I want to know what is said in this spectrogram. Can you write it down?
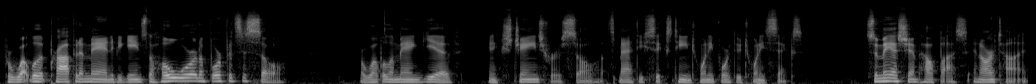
For what will it profit a man if he gains the whole world and forfeits his soul? Or what will a man give in exchange for his soul? That's Matthew 16, 24 through 26. So may Hashem help us in our time,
